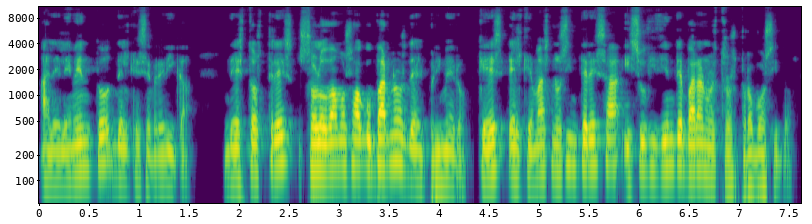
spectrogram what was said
al elemento del que se predica. De estos tres, solo vamos a ocuparnos del primero, que es el que más nos interesa y suficiente para nuestros propósitos.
